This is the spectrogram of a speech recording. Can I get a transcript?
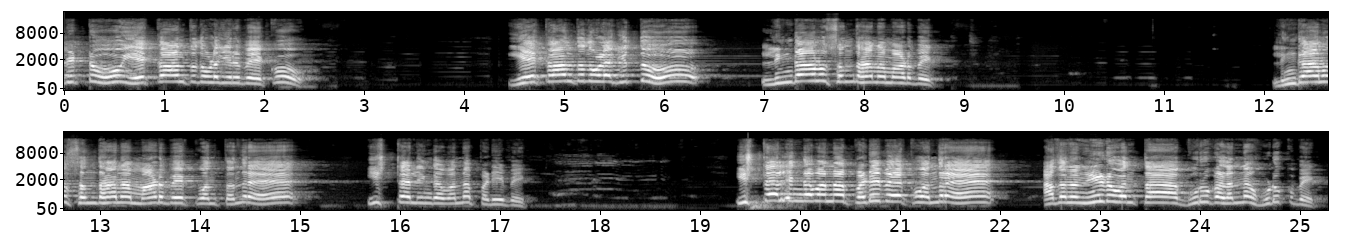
ಬಿಟ್ಟು ಏಕಾಂತದೊಳಗಿರಬೇಕು. ಏಕಾಂತದೊಳಗಿದ್ದು ಲಿಂಗಾನುಸಂಧಾನ ಮಾಡಬೇಕು. ಲಿಂಗಾನುಸಂಧಾನ ಮಾಡಬೇಕು ಅಂತಂದ್ರೆ ಇಷ್ಟಲಿಂಗವನ್ನ ಪಡಿಬೇಕು. ಇಷ್ಟಲಿಂಗವನ್ನ ಪಡಿಬೇಕು ಅಂದ್ರೆ ಅದನ್ನು ನೀಡುವಂತ ಗುರುಗಳನ್ನ ಹುಡುಕಬೇಕು.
